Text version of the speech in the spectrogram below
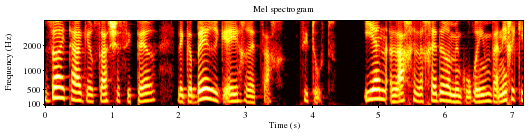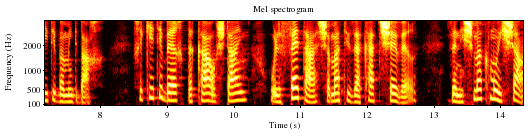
זו הייתה הגרסה שסיפר לגבי רגעי הרצח. ציטוט: איאן הלך אל החדר המגורים ואני חיכיתי במטבח. חיכיתי בערך דקה או שתיים, ולפתע שמעתי זעקת שבר. זה נשמע כמו אישה,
